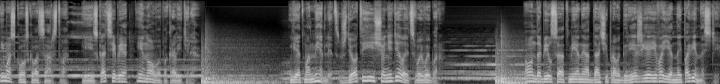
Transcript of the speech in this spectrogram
и Московского царства и искать себе иного покровителя. Гетман медлит, ждет и еще не делает свой выбор. Он добился отмены отдачи правобережья и военной повинности,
